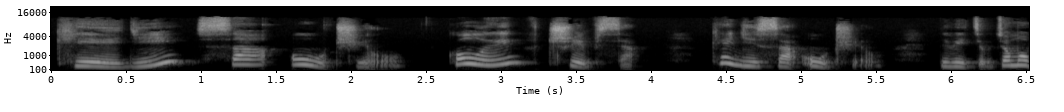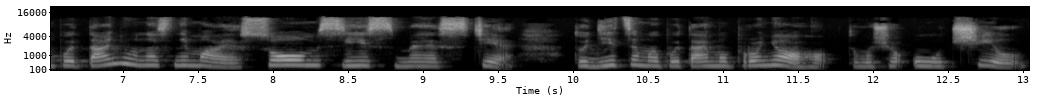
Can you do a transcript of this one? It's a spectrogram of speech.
Кеді са учил. Коли вчився. Кеді са учил. Дивіться, в цьому питанні у нас немає сом, сіс, ме, стє. Тоді це ми питаємо про нього, тому що учил.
